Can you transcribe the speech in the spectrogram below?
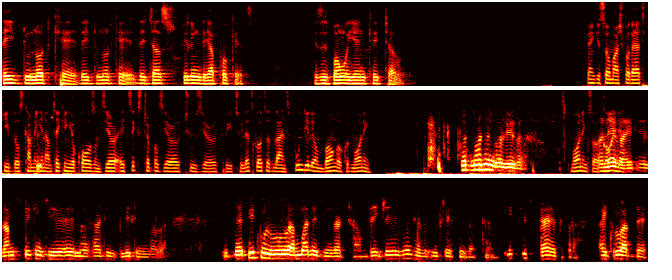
they do not care. They do not care. They're just filling their pockets. This is Bongo in Cape Town. Thank you so much for that. Keep those coming in. I'm taking your calls on 086 2032. Let's go to the lines. Fundile Mbongo, good morning. Good morning, Oliver. Morning, sir. Oliver, as I'm speaking to you, eh, my heart is bleeding. Brother. The people who are managing that town, they, they don't have interest in that town. It's, it's bad, bro. I grew up there.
